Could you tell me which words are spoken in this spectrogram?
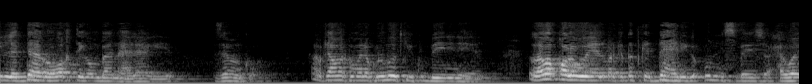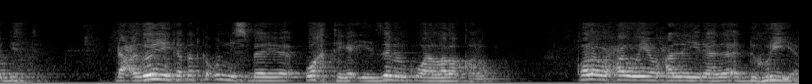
ila dahro waqtiga un baa na halaagayo zamanka halkaa marka malakulmoodkay ku beeninayaan. Laba qolo weeyaan marka dadka dahriga u nisbeyso xawaadidta. Dhacdooyinka dadka u nisbeeyo waqtiga iyo zamanku waa laba qolo. Qolo waxaa weeyaan waxaa la yidhaahdaa adduhriya.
